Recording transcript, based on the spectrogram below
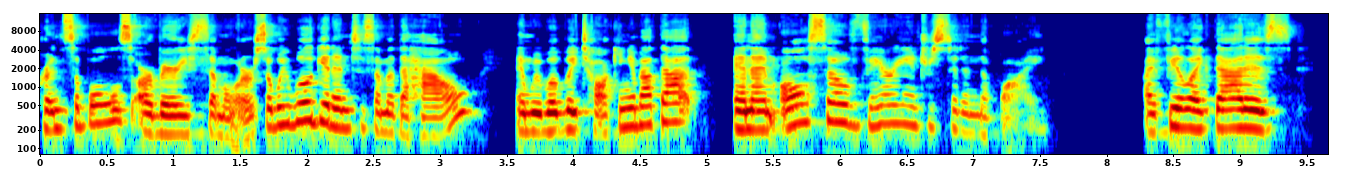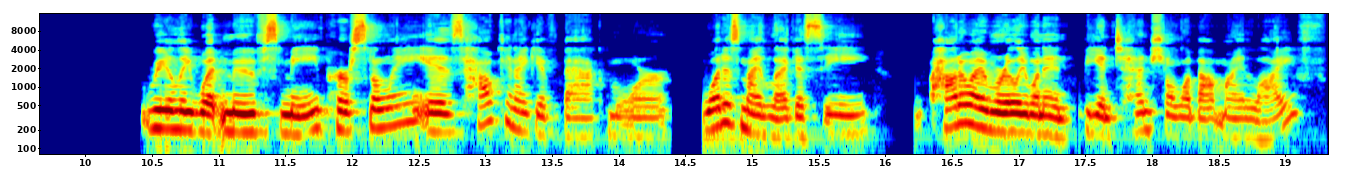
principles are very similar. So we will get into some of the how and we will be talking about that. And I'm also very interested in the why. I feel like that is really what moves me personally is how can I give back more? What is my legacy? How do I really want to be intentional about my life?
